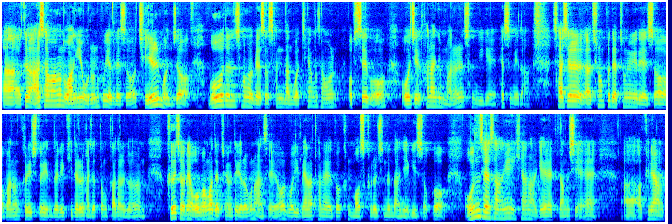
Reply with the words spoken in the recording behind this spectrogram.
아, 그 아사 왕은 왕이 오른 후에 그래서 제일 먼저 모든 성읍에서 산당과 태양성을 없애고 오직 하나님만을 섬기게 했습니다. 사실 아, 트럼프 대통령에 대해서 많은 그리스도인들이 기대를 가졌던 까닭은 그 전에 오바마 대통령 때 여러분 아세요? 뭐 이 맨하탄에도 큰 머스크를 짓는다는 얘기 있었고 온 세상이 희한하게 그 당시에 아, 그냥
